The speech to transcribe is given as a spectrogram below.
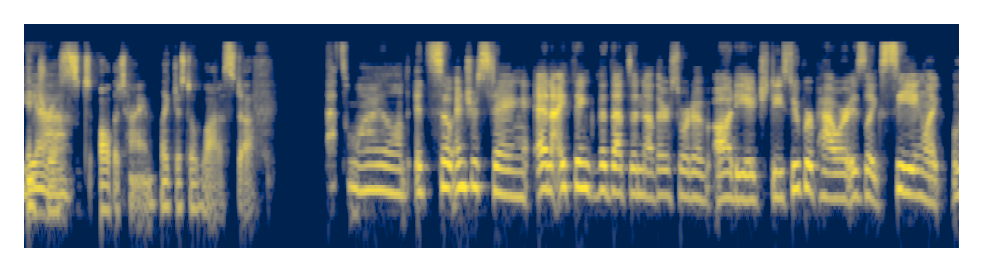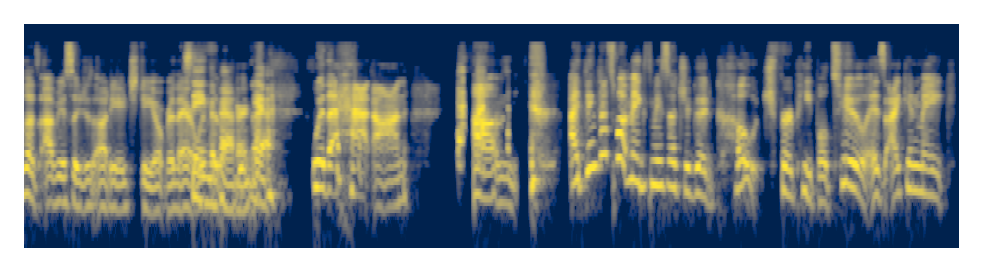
interest yeah. all the time, like just a lot of stuff. That's wild. It's so interesting. And I think that that's another sort of ADHD superpower is like seeing like well that's obviously just ADHD over there seeing the, the pattern, with yeah. A, with a hat on. um I think that's what makes me such a good coach for people too is I can make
